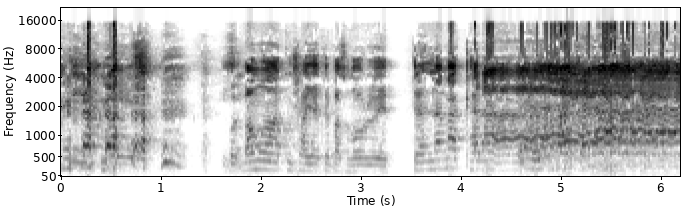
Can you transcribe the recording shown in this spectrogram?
Y, eh, y Pues vamos a escuchar ya este paso doble de Tras la máscara. ¡Tras la máscara!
